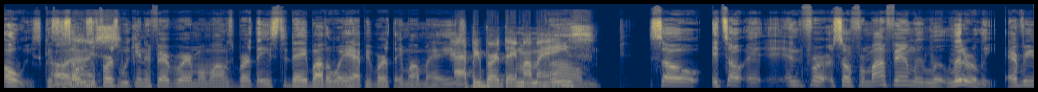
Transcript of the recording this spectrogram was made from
Always. Because oh, it's always nice. the first weekend in February. My mom's birthday is today, by the way. Happy birthday, Mama Hayes. Happy birthday, Mama Hayes. Um, so it's all and for so for my family, literally every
